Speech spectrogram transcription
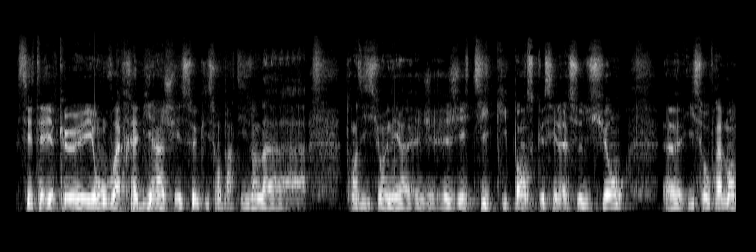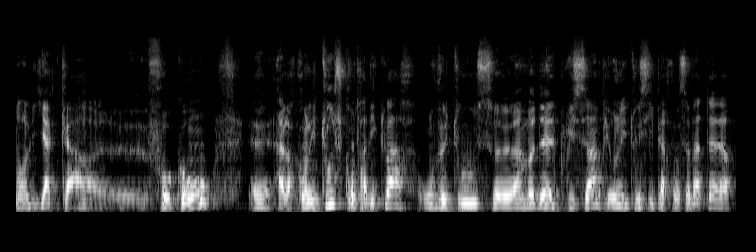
C'est-à-dire que, et on voit très bien chez ceux qui sont partisans de la transition énergétique, qui pensent que c'est la solution, euh, ils sont vraiment dans l'IACA euh, faucon, euh, alors qu'on est tous contradictoires. On veut tous un modèle plus simple, et on est tous hyper consommateurs.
